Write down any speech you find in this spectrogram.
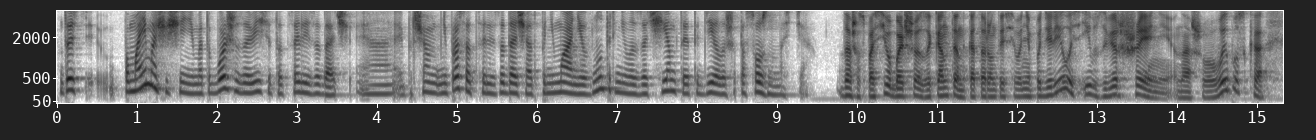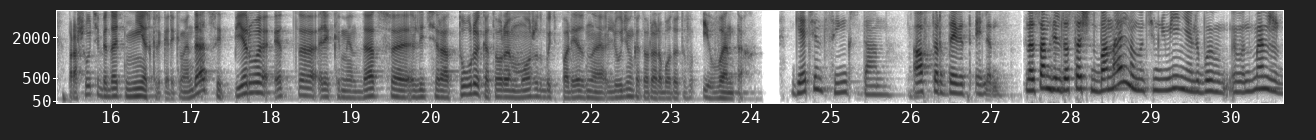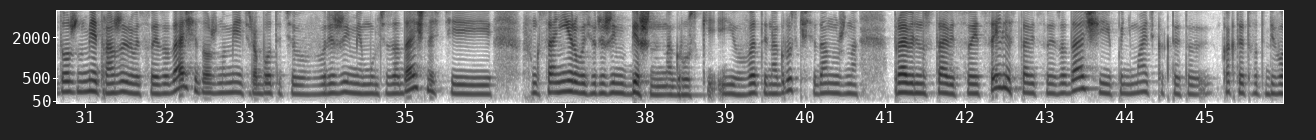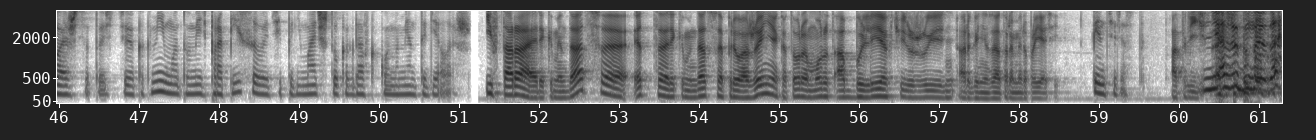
Ну, то есть, по моим ощущениям, это больше зависит от целей и задач. Э, и причем не просто от целей и задач, а от понимания внутреннего, зачем ты это делаешь, от осознанности. Даша, спасибо большое за контент, которым ты сегодня поделилась. И в завершении нашего выпуска прошу тебя дать несколько рекомендаций. Первое – это рекомендация литературы, которая может быть полезна людям, которые работают в ивентах. Getting Things Done. Автор Дэвид Эллен. На самом деле достаточно банально, но тем не менее любой ивент-менеджер должен уметь ранжировать свои задачи, должен уметь работать в режиме мультизадачности и функционировать в режиме бешеной нагрузки. И в этой нагрузке всегда нужно правильно ставить свои цели, ставить свои задачи и понимать, как ты, это, как ты этого добиваешься. То есть э, как минимум это уметь прописывать и понимать, что когда, в какой момент ты делаешь. И вторая рекомендация – это рекомендация приложения, которое может облегчить жизнь организатора мероприятий. Pinterest. Отлично. Неожиданно, да?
